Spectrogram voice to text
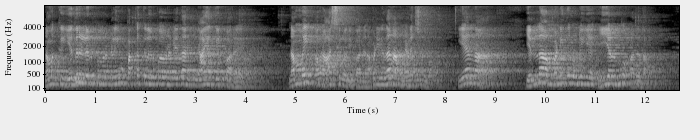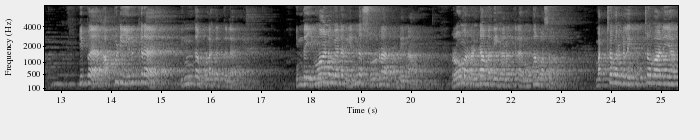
நமக்கு எதிரில் இருப்பவர்களையும் பக்கத்தில் இருப்பவர்களையும் தான் நியாயம் தீர்ப்பார். நம்மை அவர் ஆசீர்வதிப்பார் அப்படின்னு தான் நாம் நினச்சிக்குவோம். ஏன்னா எல்லா மனிதனுடைய இயல்பும் அதுதான். இப்போ அப்படி இருக்கிற இந்த உலகத்தில் இந்த இம்மானுவேலர் என்ன சொல்றார் அப்படின்னா ரோமர் ரெண்டாம் அதிகாரத்தில் முதல் வசனம் மற்றவர்களை குற்றவாளியாக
